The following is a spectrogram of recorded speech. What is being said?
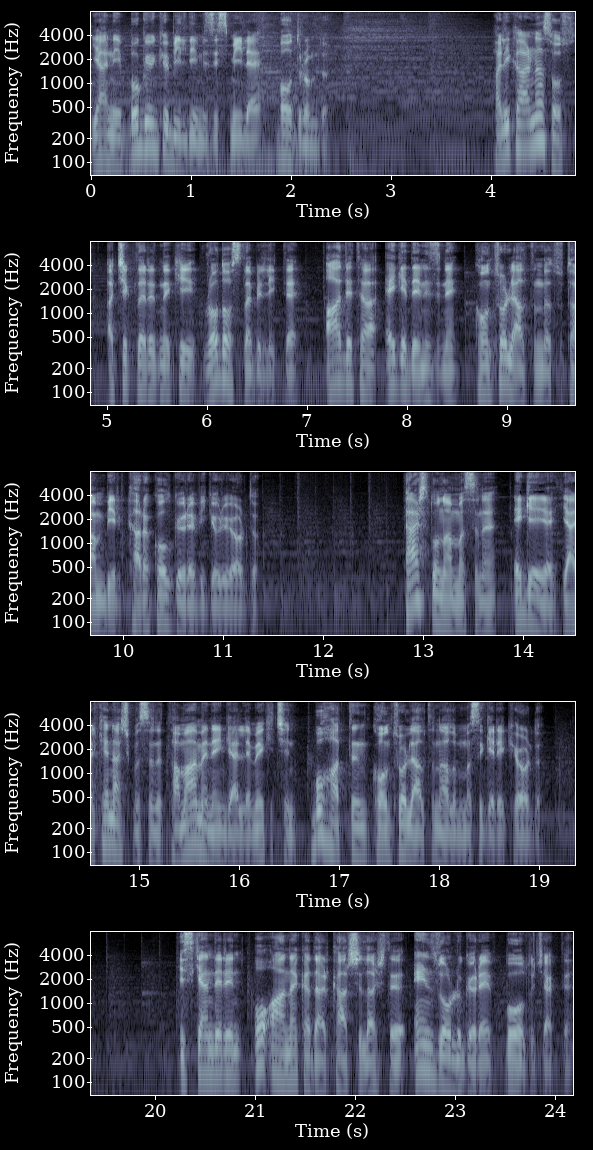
yani bugünkü bildiğimiz ismiyle Bodrum'du. Halikarnassos, açıklarındaki Rodos'la birlikte adeta Ege denizini kontrol altında tutan bir karakol görevi görüyordu. Pers donanmasını Ege'ye yelken açmasını tamamen engellemek için bu hattın kontrol altına alınması gerekiyordu. İskender'in o ana kadar karşılaştığı en zorlu görev bu olacaktı.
